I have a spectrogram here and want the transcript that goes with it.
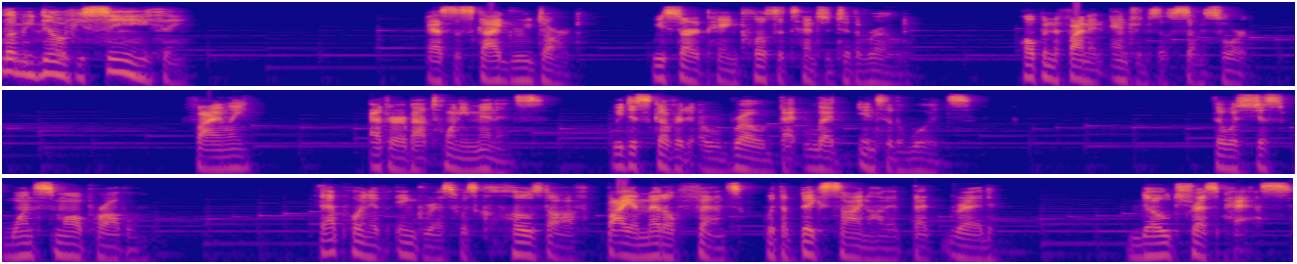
Let me know if you see anything. As the sky grew dark, we started paying close attention to the road, hoping to find an entrance of some sort. Finally, after about 20 minutes, we discovered a road that led into the woods. There was just one small problem. That point of ingress was closed off by a metal fence with a big sign on it that read, No Trespass.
